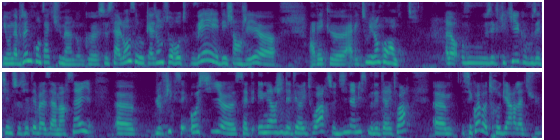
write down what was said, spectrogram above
et on a besoin de contact humain. Donc ce salon c'est l'occasion de se retrouver et d'échanger avec, avec tous les gens qu'on rencontre. Alors vous expliquiez que vous étiez une société basée à Marseille le FIC, c'est aussi euh, cette énergie des territoires, ce dynamisme des territoires. Euh, c'est quoi votre regard là-dessus?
